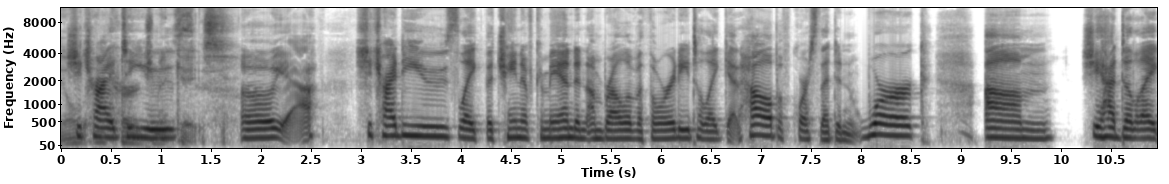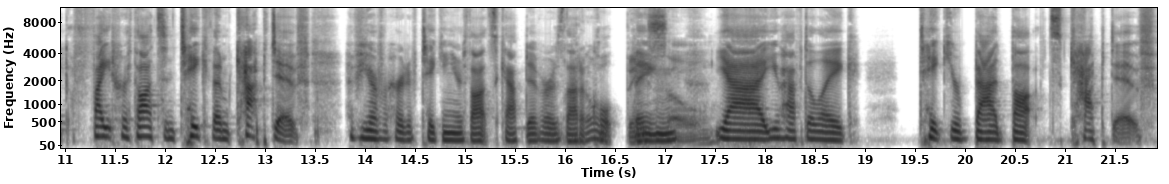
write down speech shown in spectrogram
The She tried to use case. Oh yeah. She tried to use like the chain of command and umbrella of authority to like get help. Of course that didn't work. Um she had to like fight her thoughts and take them captive. Have you ever heard of taking your thoughts captive or is that I a cult think thing? so. Yeah, you have to like take your bad thoughts captive.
